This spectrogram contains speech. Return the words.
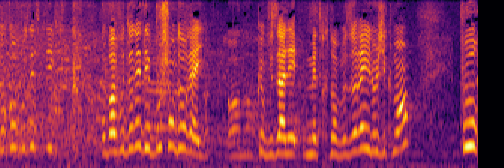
Donc on vous explique. On va vous donner des bouchons d'oreilles que vous allez mettre dans vos oreilles logiquement pour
